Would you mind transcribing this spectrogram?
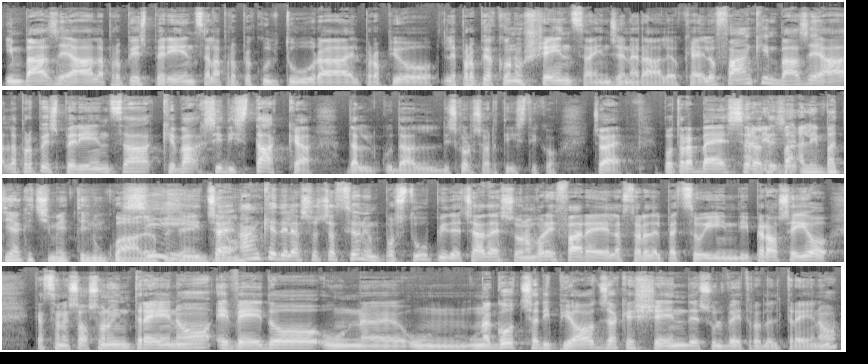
in base alla propria esperienza, la propria cultura, il proprio, la propria conoscenza in generale, ok? Lo fa anche in base alla propria esperienza che va, si distacca dal, dal discorso artistico. Cioè, potrebbe essere... ad All'empa- esempio- all'empatia che ci mette in un quadro, sì, per esempio. cioè anche delle associazioni un po' stupide. Cioè, adesso non vorrei fare la storia del pezzo indie, però se io, cazzo ne so, sono in treno e vedo un, un- una goccia di pioggia che scende sul vetro del treno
